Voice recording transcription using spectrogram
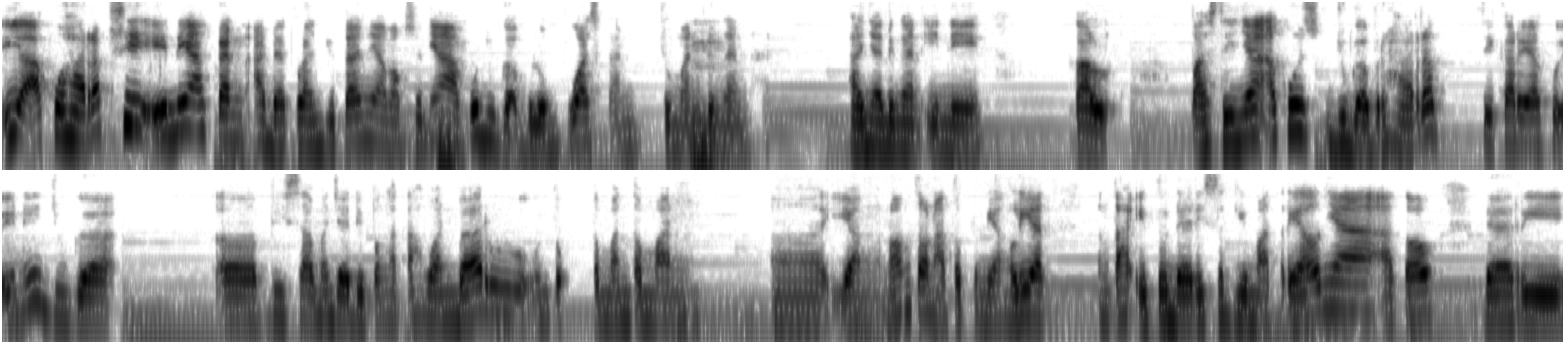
Iya aku harap sih ini akan ada kelanjutannya maksudnya Hmm. aku juga belum puas kan cuman Hmm. dengan hanya dengan ini kalau pastinya aku juga berharap si karyaku ini juga uh, bisa menjadi pengetahuan baru untuk teman-teman uh, yang nonton ataupun yang lihat entah itu dari segi materialnya atau dari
